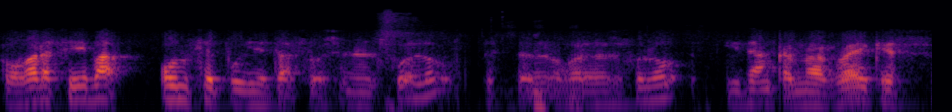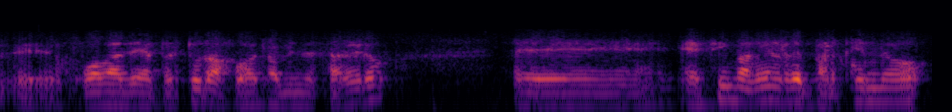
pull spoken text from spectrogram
Hogar se lleva 11 puñetazos en el suelo, este en lugar del suelo, y Duncan McRae, que es, eh, jugaba de apertura, juega también de zaguero, eh, encima de él repartiendo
